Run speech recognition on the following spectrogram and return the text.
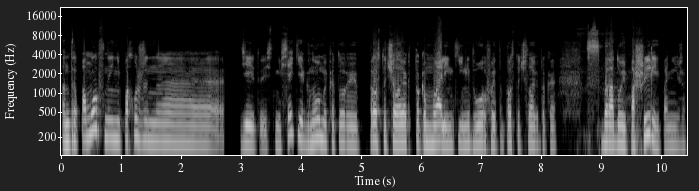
антропоморфные, не похожи на людей, то есть не всякие гномы, которые просто человек только маленький, не дворфы, это просто человек только с бородой пошире и пониже.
